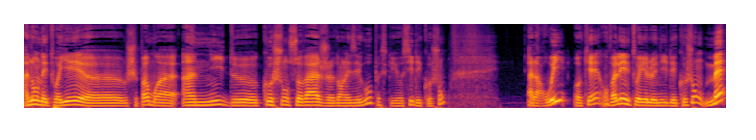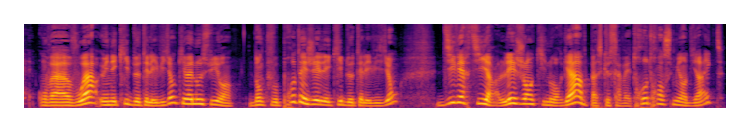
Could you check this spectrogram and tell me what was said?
allons nettoyer, je sais pas moi, un nid de cochons sauvages dans les égouts, parce qu'il y a aussi des cochons. Alors oui, ok, on va aller nettoyer le nid des cochons, mais on va avoir une équipe de télévision qui va nous suivre. Donc, il faut protéger l'équipe de télévision, divertir les gens qui nous regardent, parce que ça va être retransmis en direct,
